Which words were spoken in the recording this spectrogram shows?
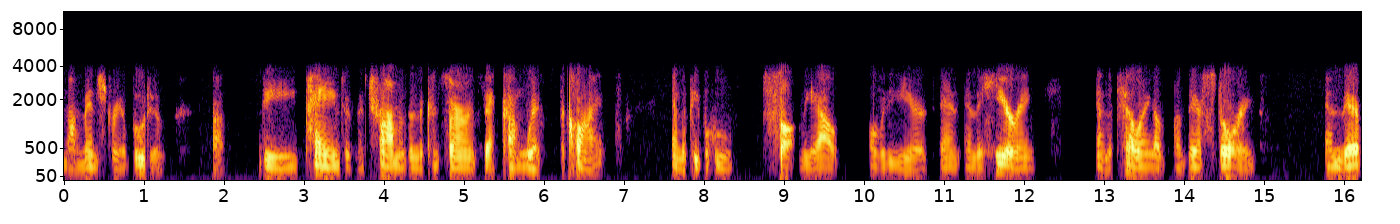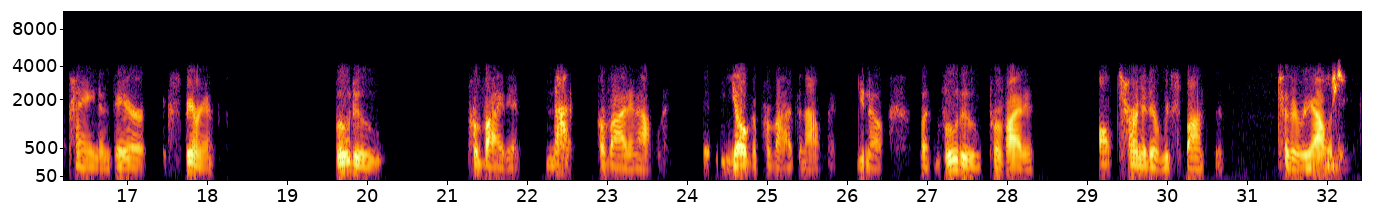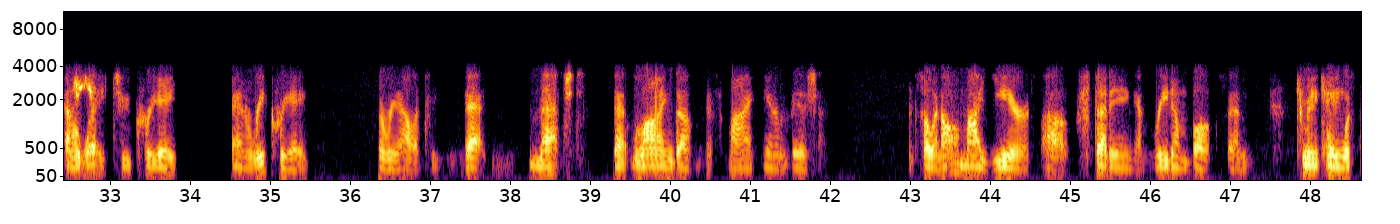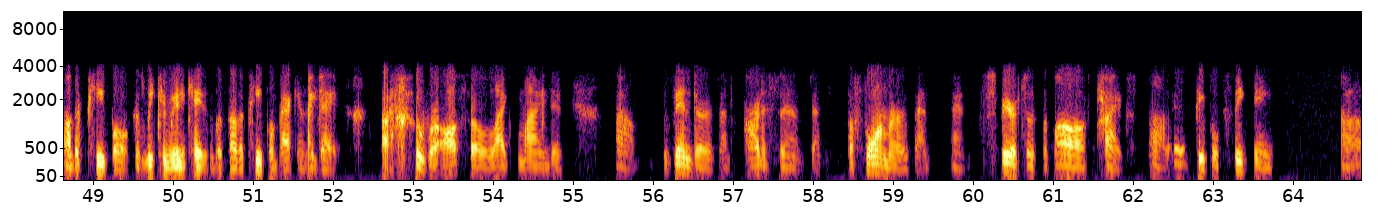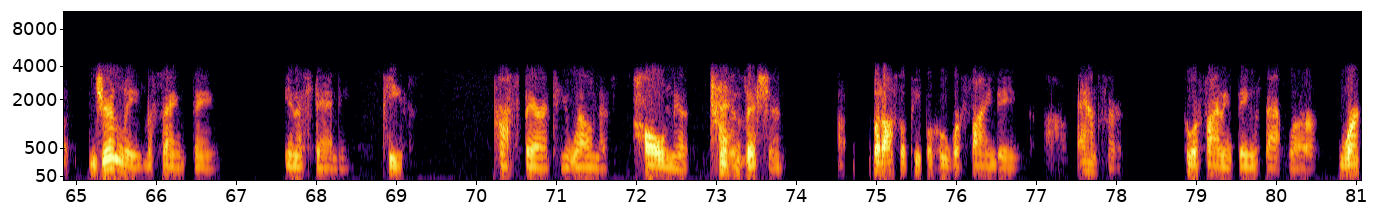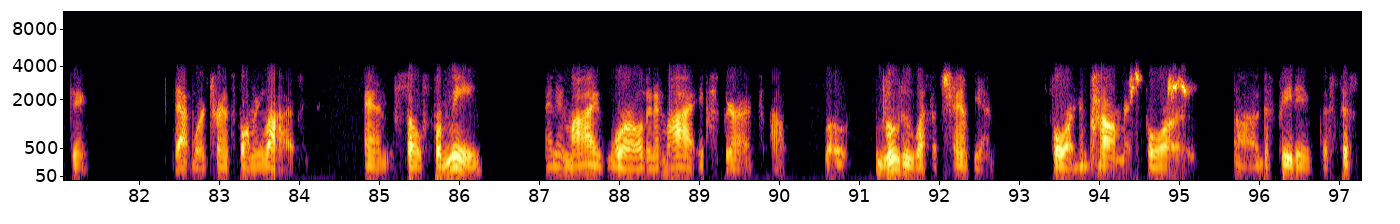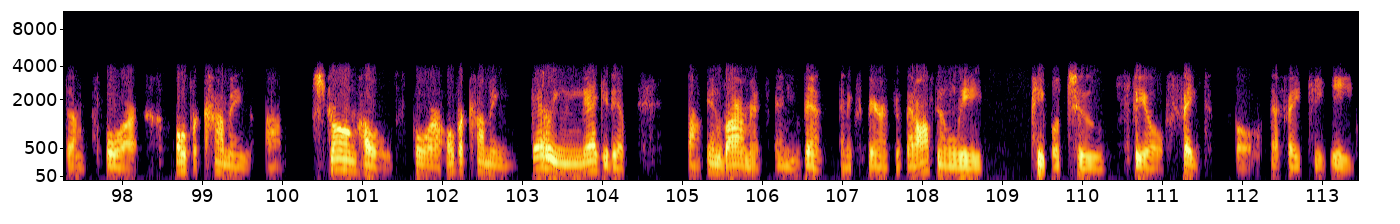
my ministry of voodoo uh, the pains and the traumas and the concerns that come with the clients and the people who sought me out over the years and, and the hearing and the telling of, of their stories and their pain and their experience. Voodoo provided, not provide an outlet. Yoga provides an outlet, you know, but voodoo provided alternative responses to the reality and a way to create and recreate the reality that matched, that lined up with my inner vision. And so, in all my years of studying and reading books and communicating with other people, because we communicated with other people back in the day, uh, who were also like minded um, vendors and artisans and performers and, and spiritualists of all types, uh, people seeking uh, generally the same thing understanding, peace, prosperity, wellness, wholeness, transition, uh, but also people who were finding uh, answers, who were finding things that were working, that were transforming lives. And so for me, and in my world and in my experience, uh, voodoo was a champion for empowerment, for uh, defeating the system, for overcoming um, strongholds, for overcoming very negative uh, environments and events and experiences that often lead people to feel fateful, F A T E,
